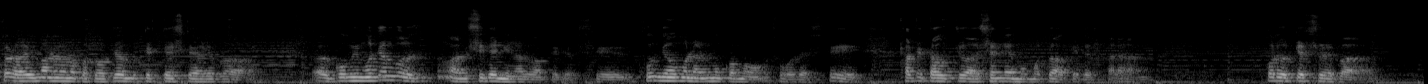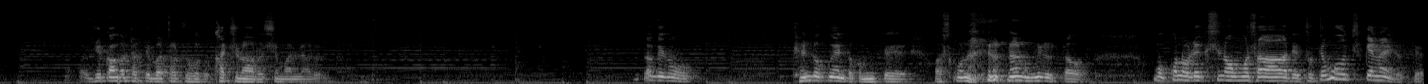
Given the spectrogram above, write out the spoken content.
それは今のようなことを全部徹底してやればゴミも全部あの資源になるわけですし糞尿も何もかもそうですし建てたうちは1000年も持つわけですからこれを徹すれば時間が経てば経つほど価値のある島になる。だけど兼六園とか見てあそこのようなの見るともうこの歴史の重さでとてもつけないですよ。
